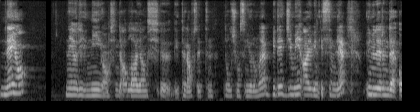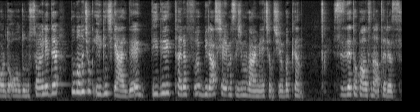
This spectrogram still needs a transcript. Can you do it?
Neo, Neo değil Neo. Şimdi Allah'a yanlış e, telaffuz ettin. Doluşmasın yorumlara. Bir de Jimmy Iovine isimli ünlülerin de orada olduğunu söyledi. Bu bana çok ilginç geldi. Didi tarafı biraz şey mesajımı vermeye çalışıyor. Bakın sizi de top altına atarız.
